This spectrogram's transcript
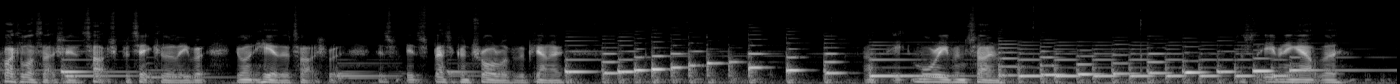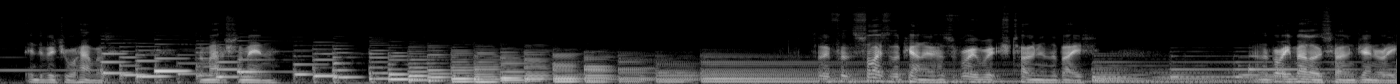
quite a lot actually the touch particularly but you won't hear the touch but it's it's better control over the piano. And more even tone. Just evening out the individual hammers to match them in For the size of the piano, it has a very rich tone in the bass and a very mellow tone generally.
